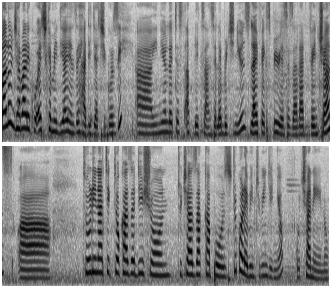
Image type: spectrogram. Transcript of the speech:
abalungi abali ku hk media yenze hadija kigozi uh, in your latest updates and celebrity news life experiences and adventures. Uh, tulina tiktokers edition tukyaza couples tukola ebintu bingi nnyo ku channel eno.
